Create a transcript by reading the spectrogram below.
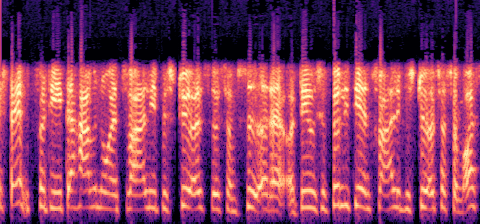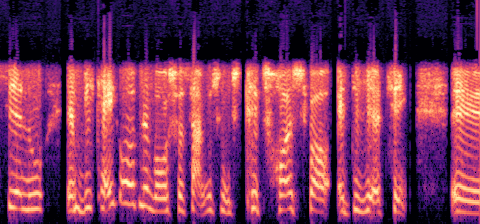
Bestemt, fordi der har vi nogle ansvarlige bestyrelser, som sidder der, og det er jo selvfølgelig de ansvarlige bestyrelser, som også siger nu, at vi kan ikke åbne vores forsamlingshus, til trods for, at de her ting øh,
